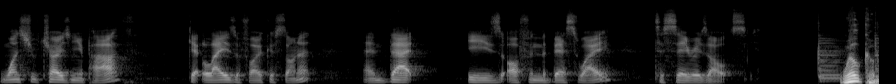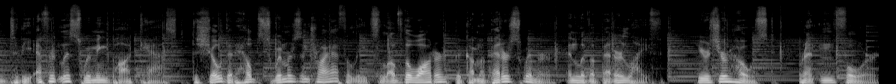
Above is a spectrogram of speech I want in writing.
once you've chosen your path, get laser focused on it, and that is often the best way to see results. Welcome to the Effortless Swimming Podcast, the show that helps swimmers and triathletes love the water, become a better swimmer, and live a better life. Here's your host, Brenton Ford.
